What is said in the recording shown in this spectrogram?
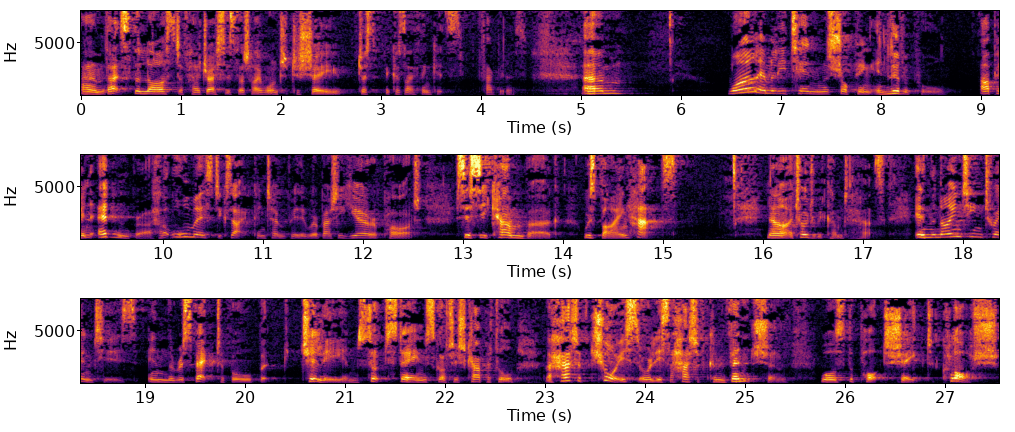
um, that's the last of her dresses that I wanted to show you, just because I think it's fabulous. Um, while Emily Tinne was shopping in Liverpool, up in Edinburgh, her almost exact contemporary, they were about a year apart, Cissy Camberg, was buying hats. Now, I told you we'd come to hats. In the 1920s, in the respectable but chilly and soot stained Scottish capital, the hat of choice, or at least the hat of convention, was the pot shaped cloche.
